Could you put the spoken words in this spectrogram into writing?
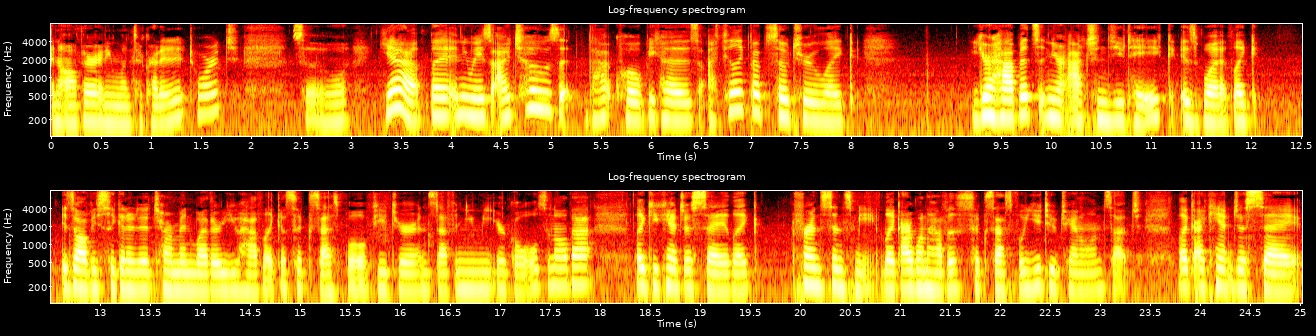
an author anyone to credit it towards. So, yeah, but anyways, I chose that quote because I feel like that's so true. Like your habits and your actions you take is what like is obviously going to determine whether you have like a successful future and stuff and you meet your goals and all that. Like you can't just say like for instance me, like I want to have a successful YouTube channel and such. Like I can't just say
